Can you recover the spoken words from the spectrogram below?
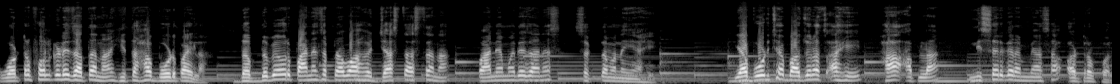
वॉटरफॉलकडे जाताना हिथं हा बोर्ड पाहिला. धबधब्यावर पाण्याचा प्रवाह जास्त असताना पाण्यामध्ये जाण्यास सक्त मनाई आहे. या बोर्डच्या बाजूलाच आहे हा आपला निसर्गरम्य असा वॉटरफॉल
